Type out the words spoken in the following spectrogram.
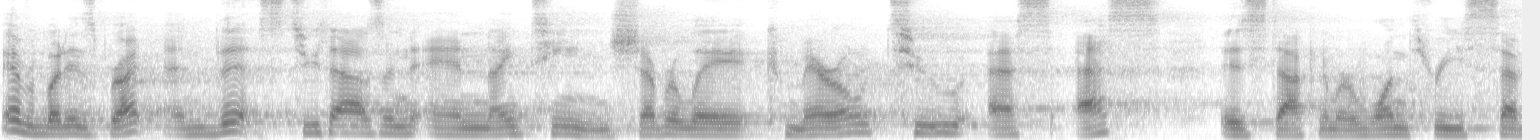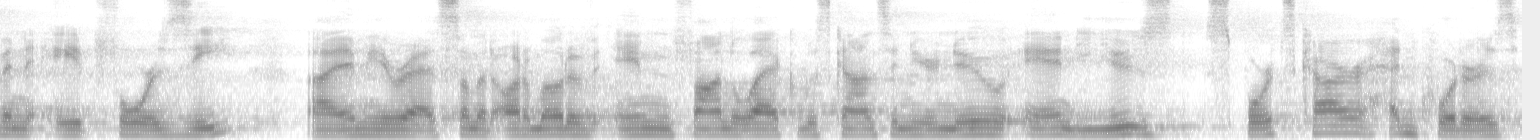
Hey everybody, it's Brett, and this 2019 Chevrolet Camaro 2SS is stock number 13784Z. I am here at Summit Automotive in Fond du Lac, Wisconsin, your new and used sports car headquarters.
